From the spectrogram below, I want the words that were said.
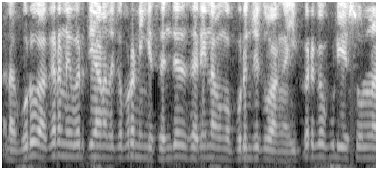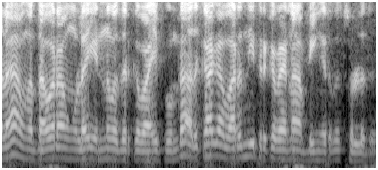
ஆனால் குரு அகர நிவர்த்தி ஆனதுக்கு அப்புறம் நீங்க செஞ்சது சரின்னு அவங்க புரிஞ்சுக்குவாங்க. இப்ப இருக்கக்கூடிய சூழ்நிலை அவங்க தவறாக அவங்கள எண்ணுவதற்கு வாய்ப்பு உண்டு. அதுக்காக வருந்திட்டு இருக்க வேணாம் அப்படிங்கறத சொல்லுது.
